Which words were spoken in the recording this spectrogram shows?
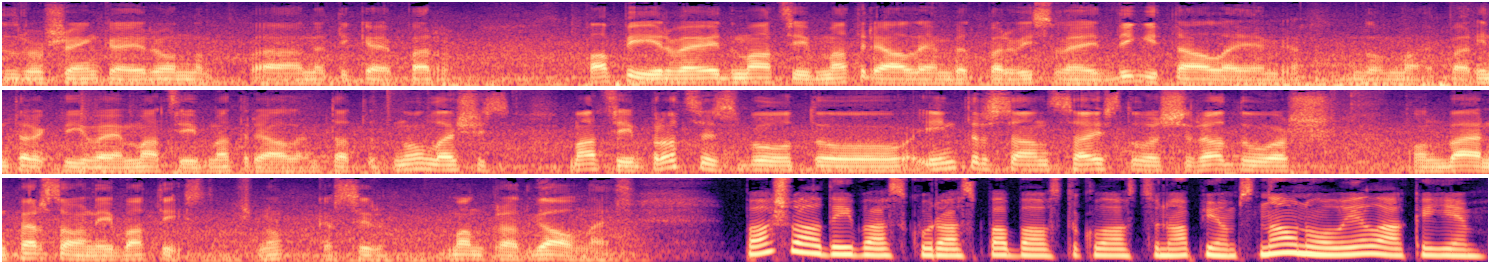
droši vien, ka ir runa ne tikai par papīra veida mācību materiāliem, bet par visu veidu digitālajiem, ja domāju par interaktīvajiem mācību materiāliem. Tātad, nu, lai šis mācību process būtu interesants, aizstošs, radošs un bērnu personību attīstošs, nu, kas ir, manuprāt, galvenais. Pašvaldībās, kurās pabalstu klāsts un apjoms nav no lielākajiem,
